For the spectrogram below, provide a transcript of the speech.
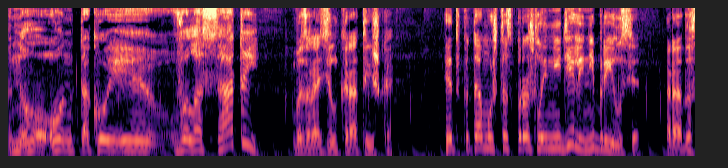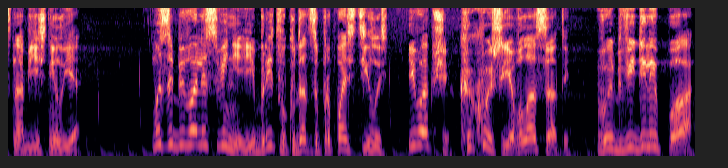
«Но он такой э, волосатый?» — возразил коротышка. «Это потому, что с прошлой недели не брился», — радостно объяснил я. Мы забивали свиней, и бритва куда-то запропастилась. И вообще, какой же я волосатый. Вы бы видели па,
